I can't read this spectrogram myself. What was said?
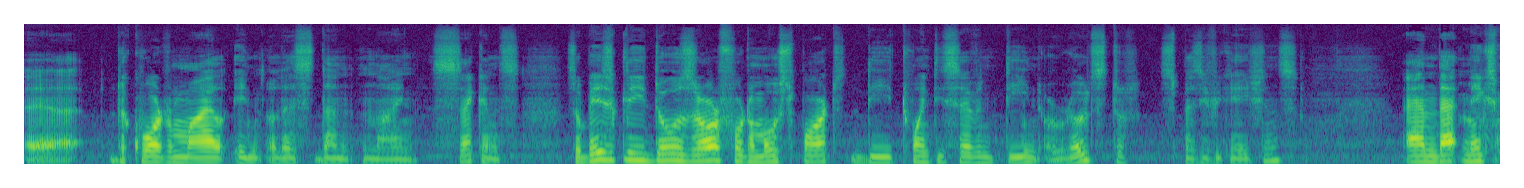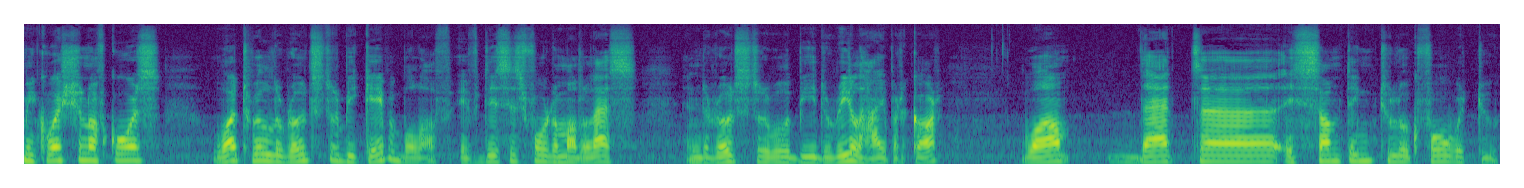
uh, the quarter mile in less than 9 seconds. So basically those are for the most part the 2017 Roadster specifications. And that makes me question of course what will the Roadster be capable of if this is for the Model S and the Roadster will be the real hypercar. Well that uh, is something to look forward to.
